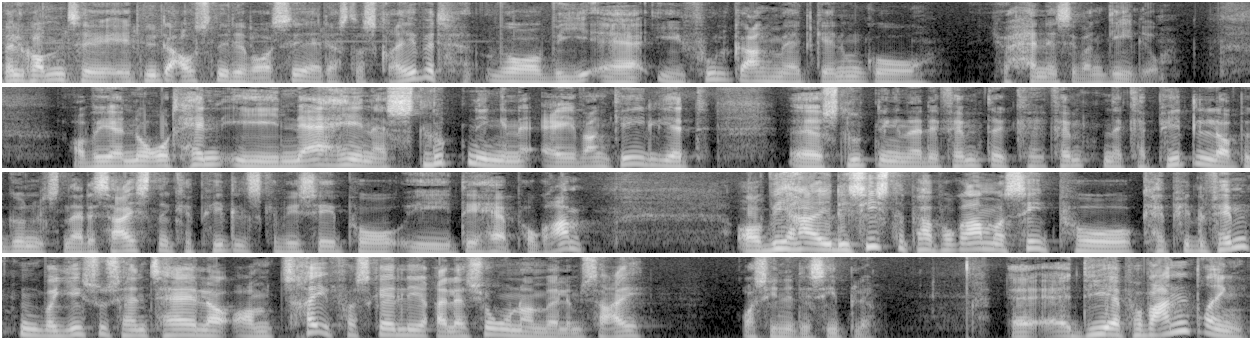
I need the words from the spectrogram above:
Velkommen til et nyt afsnit af vores serie, der står skrevet, hvor vi er i fuld gang med at gennemgå Johannes evangelium. Og vi er nået hen i nærheden af slutningen af evangeliet, øh, slutningen af det 15. kapitel og begyndelsen af det 16. kapitel skal vi se på i det her program. Og vi har i de sidste par programmer set på kapitel 15, hvor Jesus han taler om tre forskellige relationer mellem sig og sine disciple. Øh, øh, de er på vandring.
